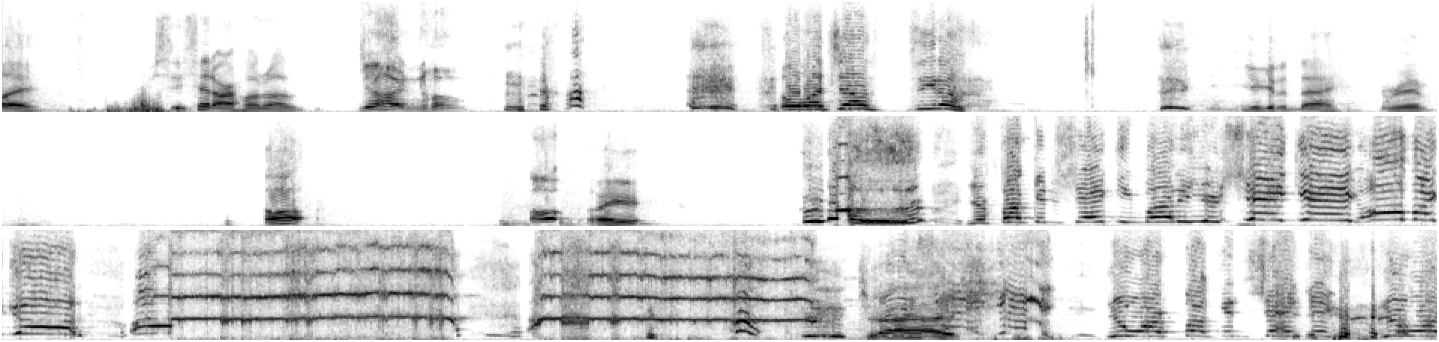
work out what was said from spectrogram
play. She said, "Our hold up." Yeah, I know. oh, watch out, Zeno! You're gonna die. Rip. Oh, Oh, right here. you're fucking shaking, buddy. You're shaking. Oh my god. Oh. You're shaking. You are fucking shaking. You are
